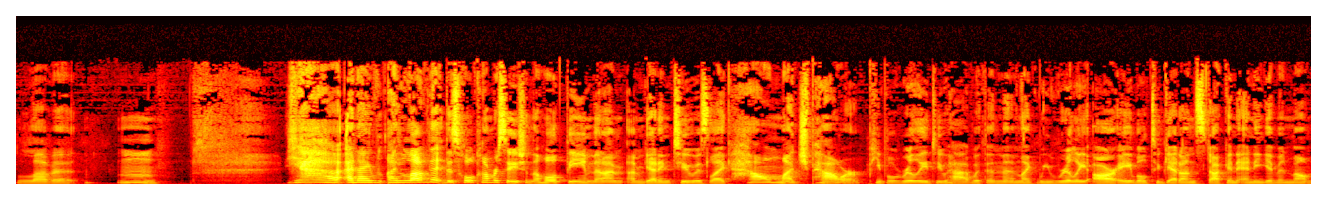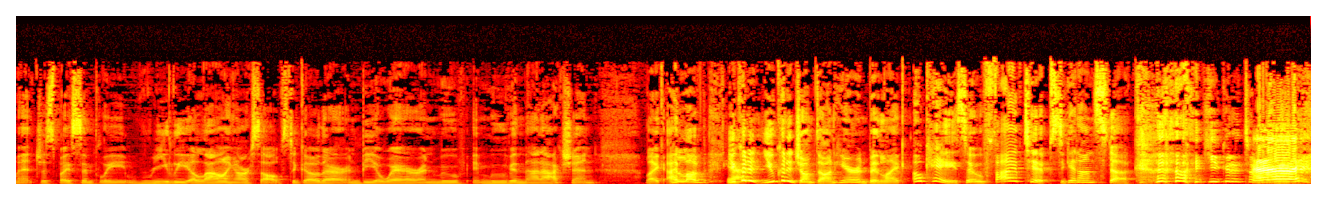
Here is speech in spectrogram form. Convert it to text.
Love it. Mm. Yeah, and I I love that this whole conversation, the whole theme that I'm I'm getting to is like how much power people really do have within them. Like we really are able to get unstuck in any given moment just by simply really allowing ourselves to go there and be aware and move move in that action. Like I love yeah. you could you could have jumped on here and been like, okay, so five tips to get unstuck. like you could have totally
